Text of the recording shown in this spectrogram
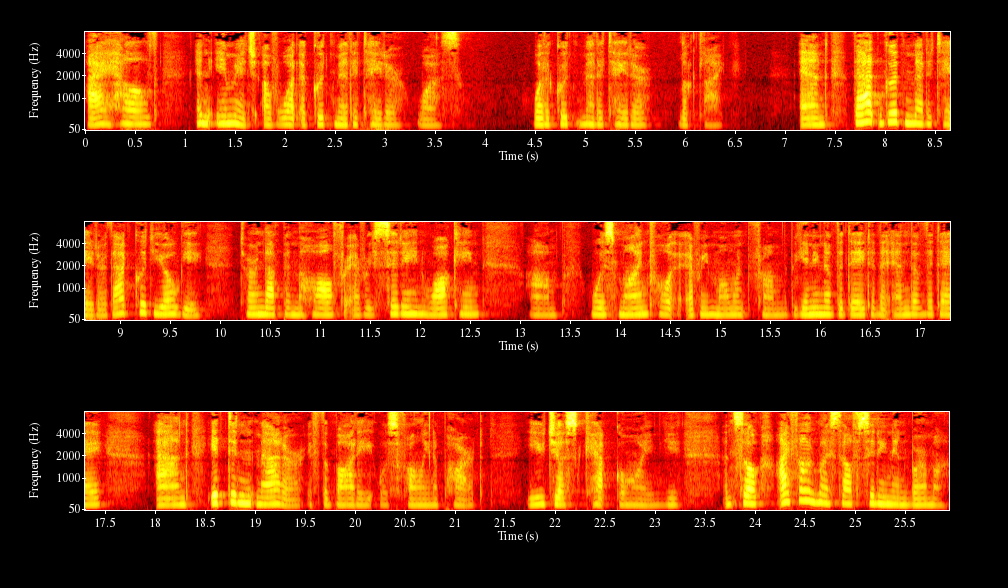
I held an image of what a good meditator was, what a good meditator looked like. And that good meditator, that good yogi, turned up in the hall for every sitting, walking, um, was mindful every moment from the beginning of the day to the end of the day. And it didn't matter if the body was falling apart. You just kept going. You, and so I found myself sitting in Burma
